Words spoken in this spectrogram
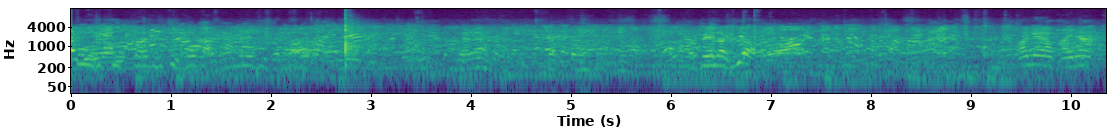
ยยิงเล่นเลยมันเป็นอะไรเที่ยวอันนี้ใครเนี่ยวางไว้จะหายเนี่ย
